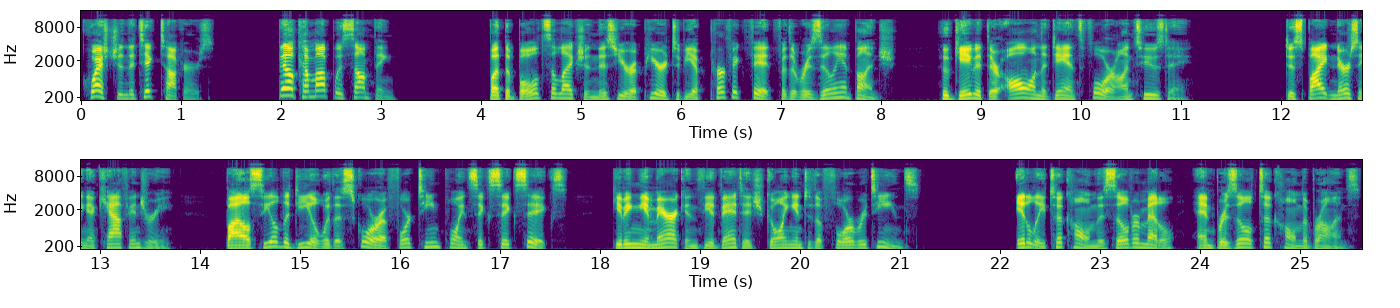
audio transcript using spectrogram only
Question the TikTokers. They'll come up with something. But the bold selection this year appeared to be a perfect fit for the resilient bunch, who gave it their all on the dance floor on Tuesday. Despite nursing a calf injury, Biles sealed the deal with a score of 14.666, giving the Americans the advantage going into the floor routines. Italy took home the silver medal and Brazil took home the bronze,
